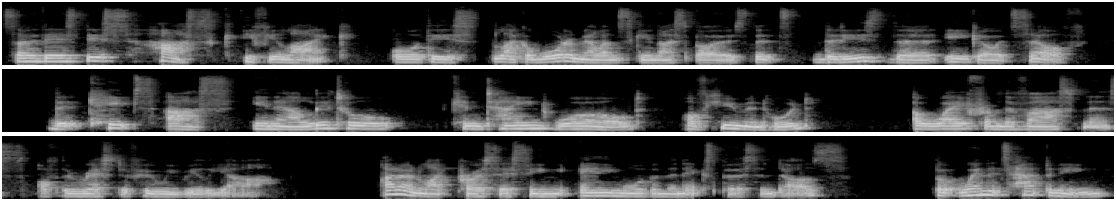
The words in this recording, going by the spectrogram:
So there's this husk, if you like, or this like a watermelon skin, I suppose, that's that is the ego itself that keeps us in our little contained world of humanhood away from the vastness of the rest of who we really are. I don't like processing any more than the next person does. But when it's happening,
